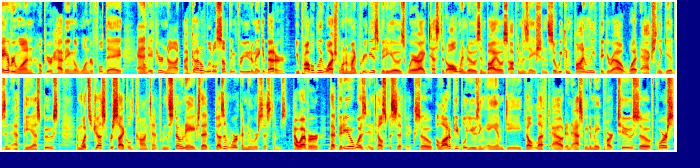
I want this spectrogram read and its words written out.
Hey everyone, hope you're having a wonderful day, and if you're not, I've got a little something for you to make it better. You probably watched one of my previous videos where I tested all Windows and BIOS optimizations so we can finally figure out what actually gives an FPS boost and what's just recycled content from the Stone Age that doesn't work on newer systems. However, that video was Intel specific, so a lot of people using AMD felt left out and asked me to make part 2, so of course,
